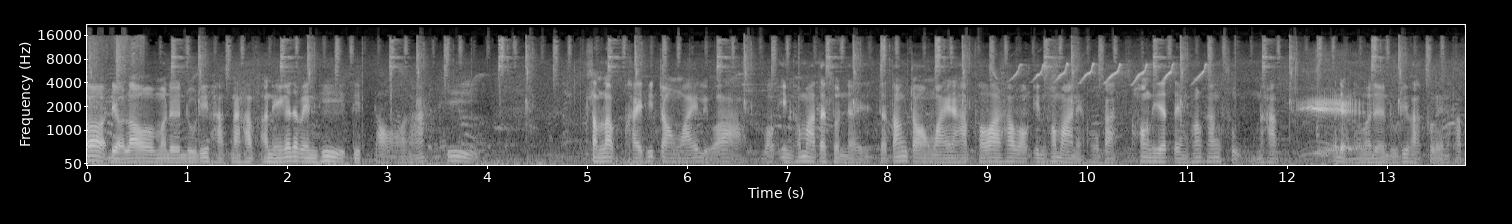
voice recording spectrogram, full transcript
ก็เดี๋ยวเรามาเดินดูที่พักนะครับ อันนี้ก็จะเป็นที่ติดต่อนะที่สำหรับใครที่จองไว้หรือว่า walk in เข้ามาแต่ส่วนใหญ่จะต้องจองไว้นะครับ เพราะว่าถ้า walk in เข้ามาเนี่ยโอกาสห้องที่จะเต็มค่อนข้างสูงนะครับก็เดี๋ยวเรามาเดินดูที่พักกันเลยนะครับ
